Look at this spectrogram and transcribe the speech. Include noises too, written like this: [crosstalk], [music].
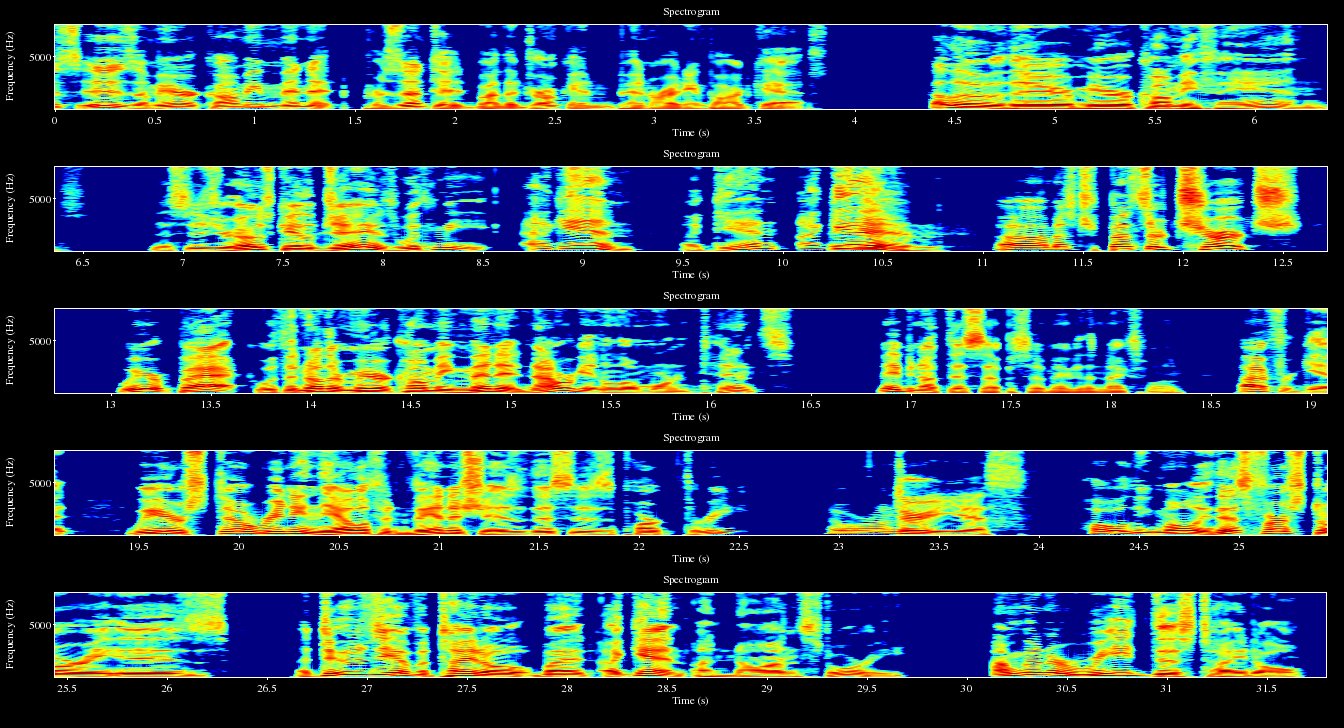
This is a Murakami Minute presented by the Drunken Pen Writing Podcast. Hello there, Murakami fans. This is your host, Caleb James, with me again, again, again, Uh, Mr. Spencer Church. We are back with another Murakami Minute. Now we're getting a little more intense. Maybe not this episode, maybe the next one. I forget. We are still reading The Elephant Vanishes. This is part three that we're on now? Three, yes. Holy moly. This first story is a doozy of a title, but again, a non story. I'm going to read this title,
